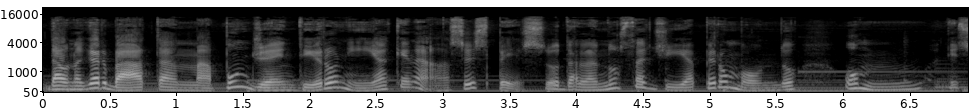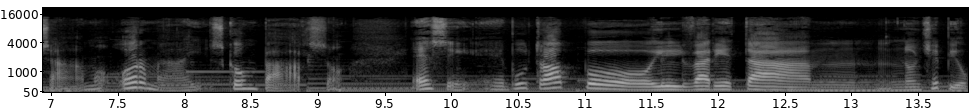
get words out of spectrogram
da una garbata ma pungente ironia che nasce spesso dalla nostalgia per un mondo, om, diciamo, ormai scomparso. Eh sì, purtroppo il varietà mm, non c'è più,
